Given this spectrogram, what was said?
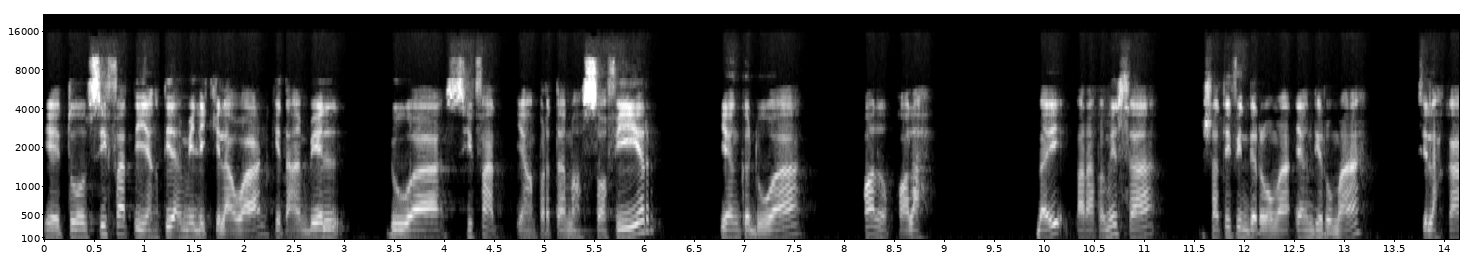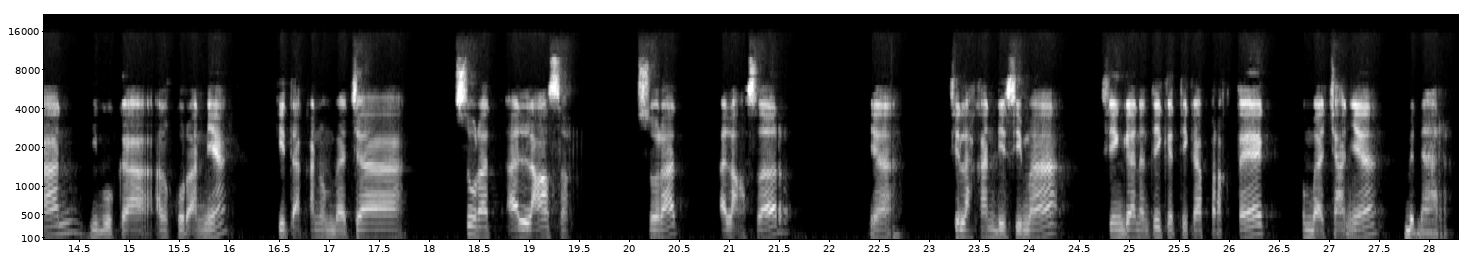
yaitu sifat yang tidak memiliki lawan kita ambil dua sifat. Yang pertama sofir yang kedua qalqalah baik para pemirsa Syatifin di rumah yang di rumah silahkan dibuka Al-Qur'annya. Kita akan membaca surat Al-Asr. Surat Al-Asr ya, silahkan disimak sehingga nanti ketika praktek pembacanya benar.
